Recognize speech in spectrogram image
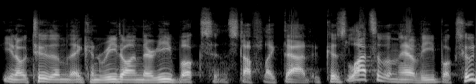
you know to them they can read on their ebooks and stuff like that because lots of them have ebooks who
